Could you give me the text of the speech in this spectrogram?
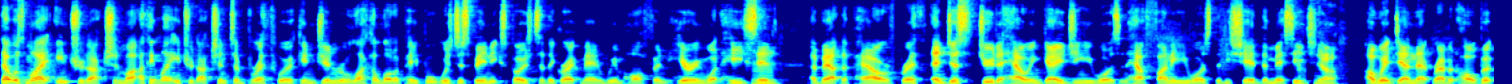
that was my introduction. My, I think my introduction to breath work in general, like a lot of people, was just being exposed to the great man Wim Hof and hearing what he said Mm. About the power of breath, and just due to how engaging he was and how funny he was that he shared the message. Yeah. I went down that rabbit hole. But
